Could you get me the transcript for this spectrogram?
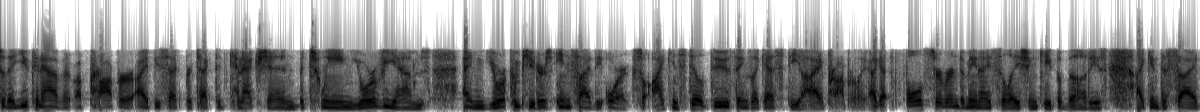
so that you can have a, a proper IPsec protected connection between your VMs and your computers inside the org. So I can still do things like SDI properly. I got full server and domain isolation capabilities. I can decide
